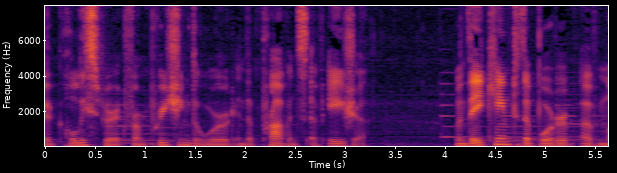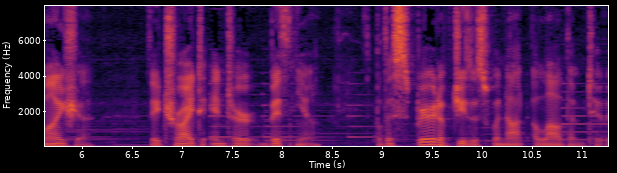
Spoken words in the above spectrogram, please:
the Holy Spirit from preaching the word in the province of Asia. When they came to the border of Mysia, they tried to enter Bithynia, but the Spirit of Jesus would not allow them to.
